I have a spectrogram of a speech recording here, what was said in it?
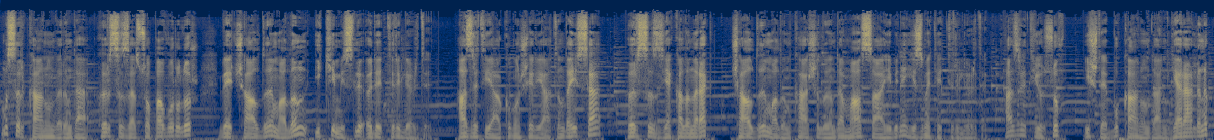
Mısır kanunlarında hırsıza sopa vurulur ve çaldığı malın iki misli ödettirilirdi. Hazreti Yakup'un şeriatında ise hırsız yakalanarak çaldığı malın karşılığında mal sahibine hizmet ettirilirdi. Hazreti Yusuf işte bu kanundan yararlanıp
